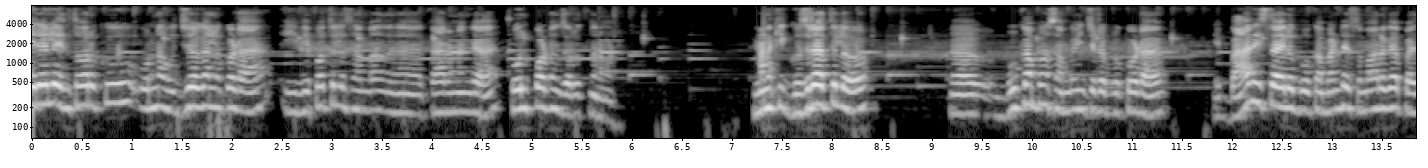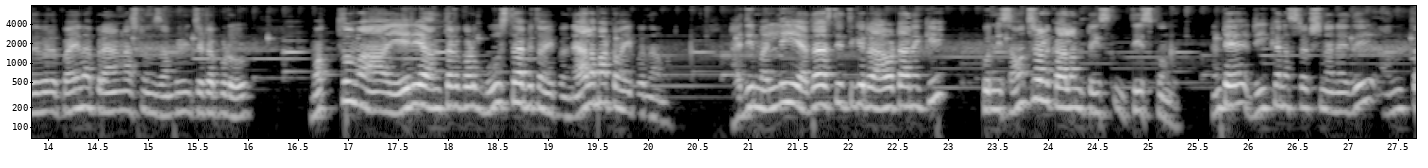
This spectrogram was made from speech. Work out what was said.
ఏరియాలో ఎంతవరకు ఉన్న ఉద్యోగాలను కూడా ఈ విపత్తుల సంబంధ కారణంగా కోల్పోవడం జరుగుతుందన్నమాట. మనకి గుజరాత్లో భూకంపం సంభవించేటప్పుడు కూడా భారీ స్థాయిలో భూకంపం అంటే సుమారుగా పదివేల పైన ప్రాణ నష్టం సంభవించేటప్పుడు మొత్తం ఆ ఏరియా అంతటా కూడా భూస్థాపితం అయిపోయింది నేలమట్టం అయిపోయింది అనమాట అది మళ్ళీ యథాస్థితికి రావటానికి కొన్ని సంవత్సరాల కాలం తీసుకుంది. అంటే రీకన్స్ట్రక్షన్ అనేది అంత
